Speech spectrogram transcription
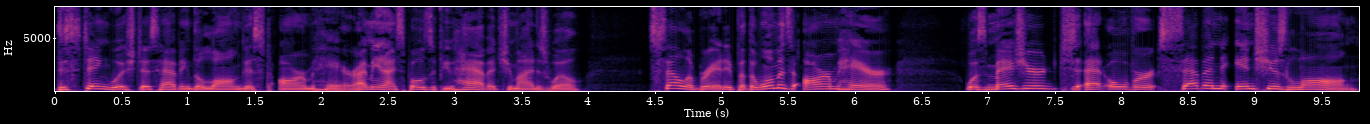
distinguished as having the longest arm hair. I mean, I suppose if you have it, you might as well celebrate it. But the woman's arm hair was measured at over seven inches long.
